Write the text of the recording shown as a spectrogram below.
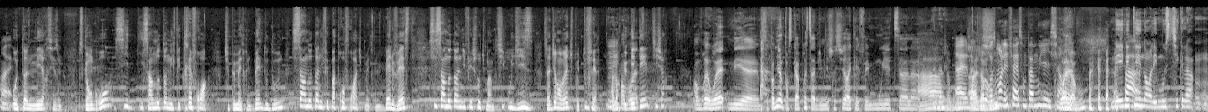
Ouais. Automne, meilleure saison. Parce qu'en gros, si c'est un automne où il fait très froid, tu peux mettre une belle doudoune. Si c'est un automne, il fait pas trop froid, tu peux mettre une belle veste. Si c'est un automne, il fait chaud, tu mets un petit hoodies. C'est-à-dire, en vrai, tu peux tout faire. Mm. Alors En que vrai- été, t-shirt. En vrai, ouais, mais euh, c'est pas bien parce qu'après, ça abîme les chaussures avec les feuilles mouillées, de ça là. Ah, j'avoue. j'avoue. Ah, j'avoue, heureusement les feuilles elles sont pas mouillées ici. hein. Ouais, Ouais. j'avoue. Mais l'été, non, les moustiques là. mm, mm.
